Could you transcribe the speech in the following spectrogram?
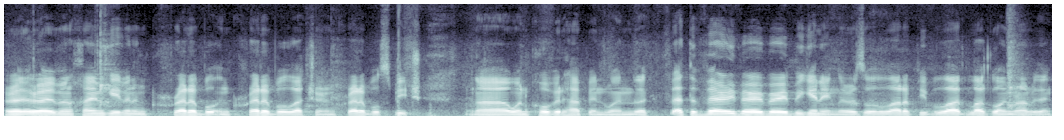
Rabbi Chaim gave an incredible, incredible lecture, incredible speech uh, when COVID happened. When like, at the very, very, very beginning, there was a lot of people, a lot, lot going around saying,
